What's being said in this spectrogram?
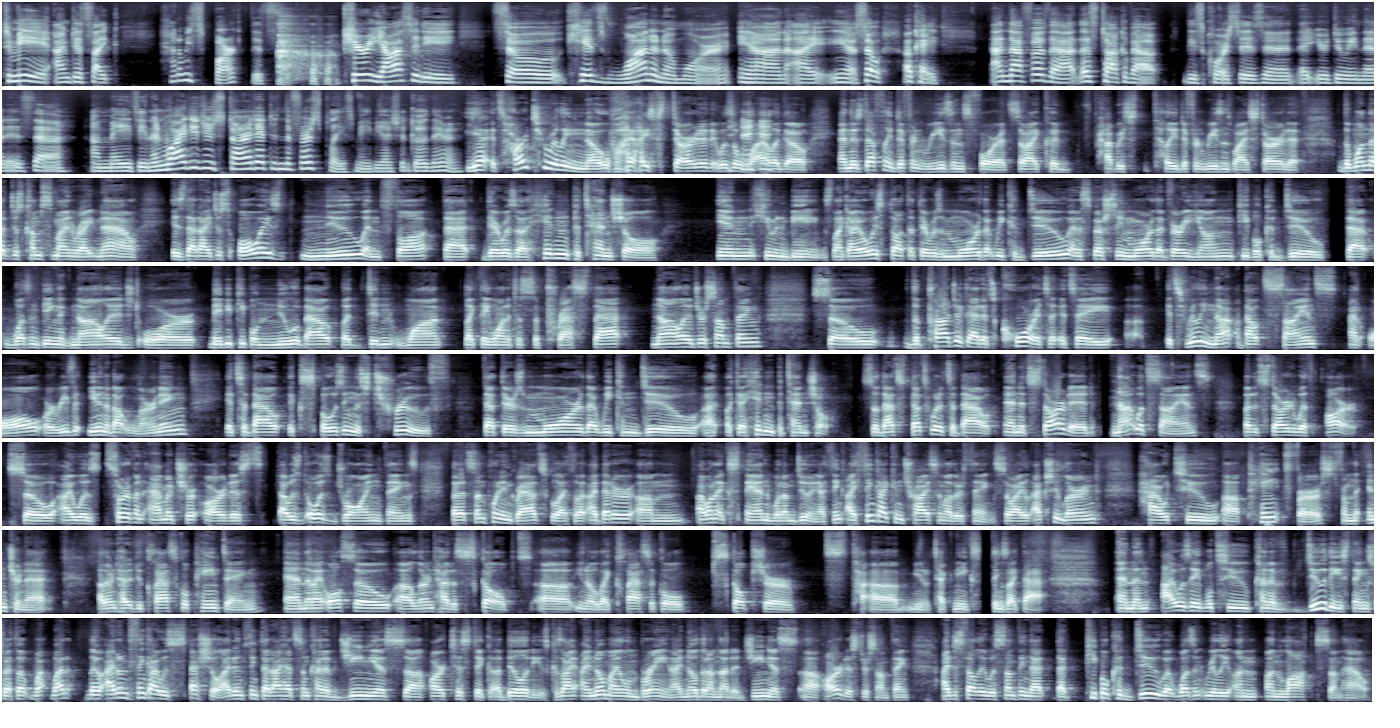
to me, I'm just like, how do we spark this curiosity so kids want to know more? And I, you know, so okay, enough of that. Let's talk about these courses uh, that you're doing. That is uh, amazing. And why did you start it in the first place? Maybe I should go there. Yeah, it's hard to really know why I started. It was a while ago, and there's definitely different reasons for it. So I could probably tell you different reasons why I started it. The one that just comes to mind right now is that I just always knew and thought that there was a hidden potential in human beings. Like I always thought that there was more that we could do, and especially more that very young people could do that wasn't being acknowledged or maybe people knew about but didn't want, like they wanted to suppress that knowledge or something. So the project at its core, it's a, it's a, uh, it's really not about science at all or even, about learning. It's about exposing this truth that there's more that we can do, uh, like a hidden potential. So that's, that's what it's about. And it started not with science, but it started with art. So I was sort of an amateur artist. I was always drawing things, but at some point in grad school, I thought I better. Um, I want to expand what I'm doing. I think I think I can try some other things. So I actually learned how to uh, paint first from the internet. I learned how to do classical painting, and then I also uh, learned how to sculpt. Uh, you know, like classical sculpture, uh, you know, techniques, things like that. And then I was able to kind of do these things. So I thought, what, what, I don't think I was special. I didn't think that I had some kind of genius uh, artistic abilities because I, I, know my own brain. I know that I'm not a genius uh, artist or something. I just felt it was something that, that people could do but wasn't really un, unlocked somehow.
